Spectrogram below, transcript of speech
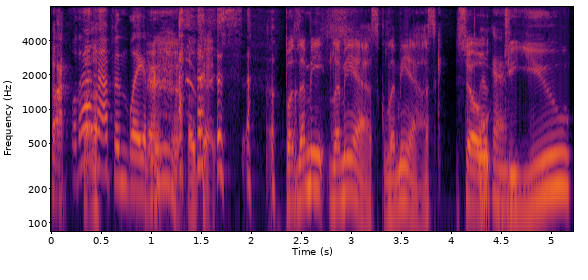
Well, that happened later. Okay. But let me let me ask. Let me ask. So, Okay. do you?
